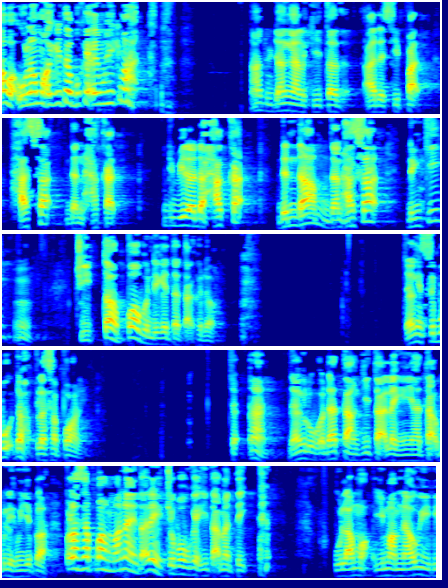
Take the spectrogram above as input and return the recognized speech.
Apa ulama kita bukan ilmu hikmat? Ha tu janganlah kita ada sifat hasad dan hakat. Jadi bila ada hakat, dendam dan hasad, dengki, hmm. cerita apa pun dia kata tak kena. Jangan sebut dah pelasapah ni. Ha? Jangan lupa datang kitab lain yang tak boleh menjadi pelasapah. mana yang tak boleh? Cuba buka kitab mantik. Ulama Imam Nawawi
